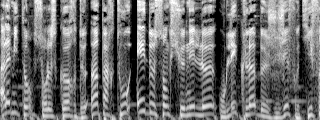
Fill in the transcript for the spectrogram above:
à la mi-temps sur le score de 1 partout et de sanctionner le ou les clubs jugés fautifs.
